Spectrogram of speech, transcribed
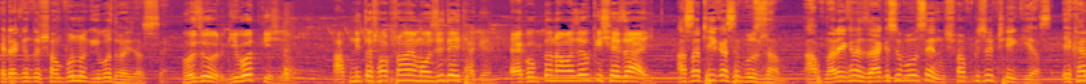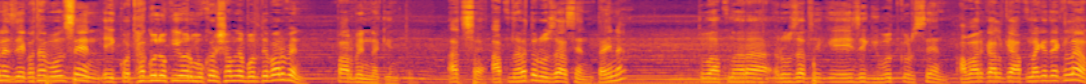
এটা কিন্তু সম্পূর্ণ গিবোধ হয়ে যাচ্ছে। হুজুর গিবত কিসে আপনি তো সব সময় মসজিদেই থাকেন একক তো নামাজেও কি সে যায়? আচ্ছা ঠিক আছে বুঝলাম। আপনারা এখানে যা কিছু বলছেন সবকিছু ঠিকই আছে। এখানে যে কথা বলছেন এই কথাগুলো কি ওর মুখের সামনে বলতে পারবেন? পারবেন না কিন্তু। আচ্ছা আপনারা তো রোজা আছেন তাই না? তো আপনারা রোজা থেকে এই যে গিবোধ করছেন, আবার কালকে আপনাকে দেখলাম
